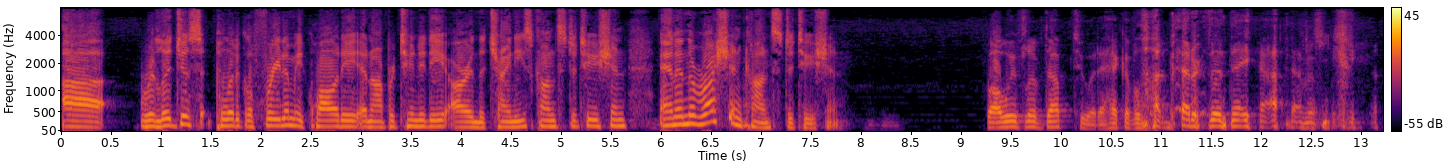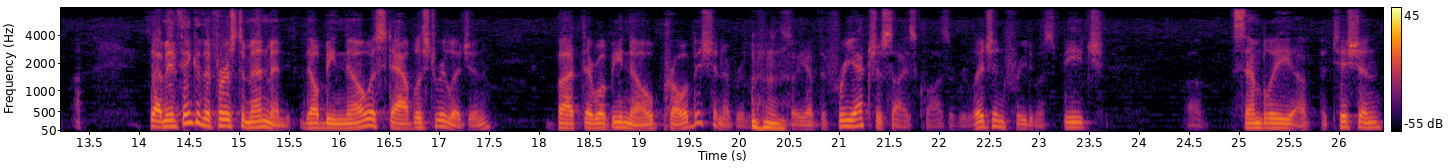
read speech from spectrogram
uh, religious, political freedom, equality, and opportunity are in the Chinese Constitution and in the Russian Constitution. Well, we've lived up to it a heck of a lot better than they have, haven't we? so, I mean, think of the First Amendment. There'll be no established religion, but there will be no prohibition of religion. Mm-hmm. So you have the free exercise clause of religion, freedom of speech, of assembly, of petition,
